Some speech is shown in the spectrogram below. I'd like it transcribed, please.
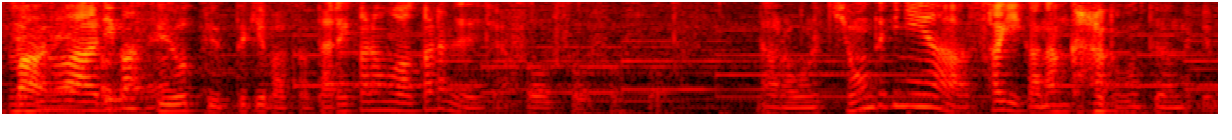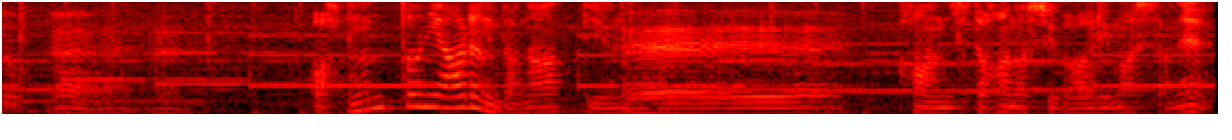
自まあね分はありますよって言っとけばさ、誰からもわからないじゃん。そうそうそうだから俺基本的には詐欺かなんかだと思ってたんだけどそううんうん。あ本当にあるんだなっていううんのを感じた話がありましたね。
